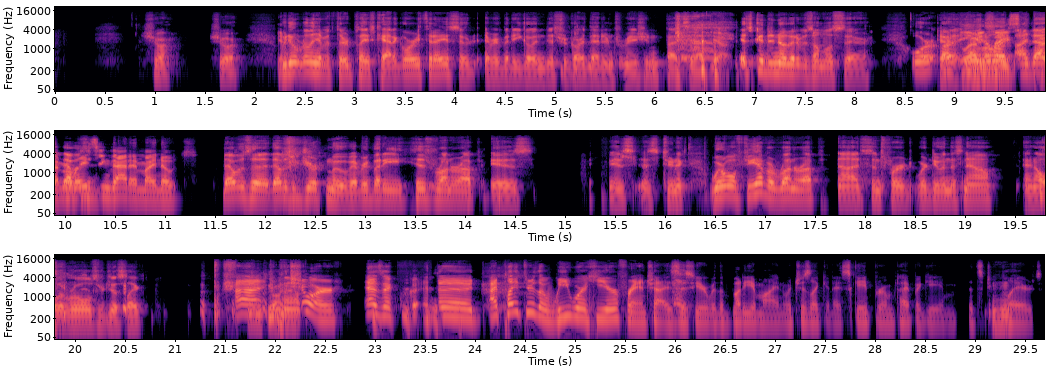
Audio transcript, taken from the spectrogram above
Sure, sure. Yeah. We don't really have a third place category today, so everybody go and disregard that information. But uh, Yeah. it's good to know that it was almost there. Or uh, okay. well, you I'm, know what? I, that, I'm that was a, erasing that in my notes. that was a that was a jerk move. Everybody, his runner up is is is Tunic. Werewolf, do you have a runner up? Uh, since we're we're doing this now, and all the rules are just like Uh, thrown out. sure. As a the I played through the We Were Here franchise this year with a buddy of mine, which is like an escape room type of game that's 2 Mhm. players.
